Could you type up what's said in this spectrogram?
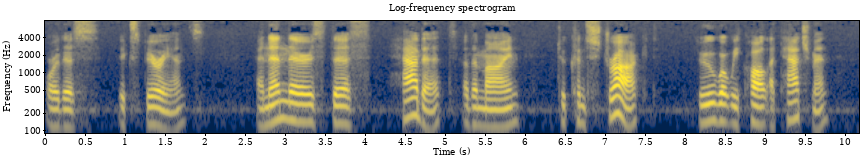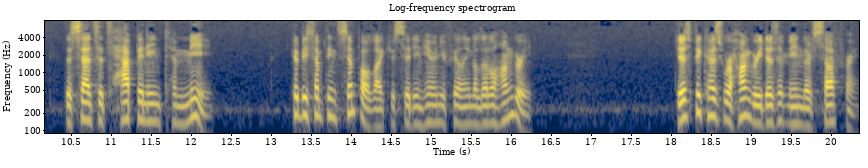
or this experience. And then there's this habit of the mind to construct through what we call attachment the sense it's happening to me. It could be something simple like you're sitting here and you're feeling a little hungry. Just because we're hungry doesn't mean there's suffering.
